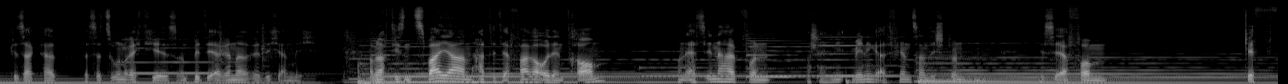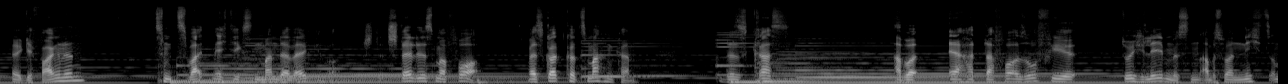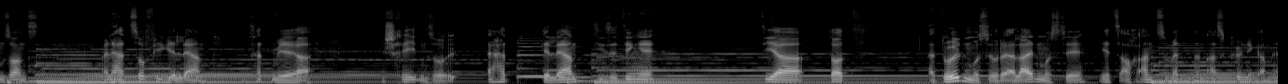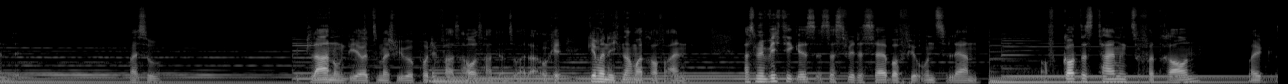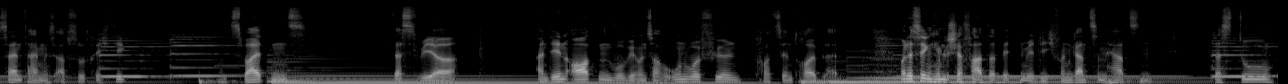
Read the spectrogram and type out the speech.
gesagt hat, dass er zu Unrecht hier ist und bitte erinnere dich an mich. Aber nach diesen zwei Jahren hatte der Pharao den Traum und erst innerhalb von wahrscheinlich weniger als 24 Stunden ist er vom Gef äh, Gefangenen zum zweitmächtigsten Mann der Welt geworden. Stell, stell dir das mal vor, was Gott kurz machen kann. Das ist krass. Aber er hat davor so viel durchleben müssen, aber es war nichts umsonst, weil er hat so viel gelernt. Das hatten wir ja beschrieben so. Er hat gelernt, diese Dinge, die er dort erdulden musste oder erleiden musste, jetzt auch anzuwenden dann als König am Ende. Weißt du, die Planung, die er zum Beispiel über Potiphars Haus hatte und so weiter. Okay, gehen wir nicht nochmal drauf ein. Was mir wichtig ist, ist, dass wir das selber für uns lernen. Auf Gottes Timing zu vertrauen weil sein Timing ist absolut richtig. Und zweitens, dass wir an den Orten, wo wir uns auch unwohl fühlen, trotzdem treu bleiben. Und deswegen, himmlischer Vater, bitten wir dich von ganzem Herzen, dass du,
